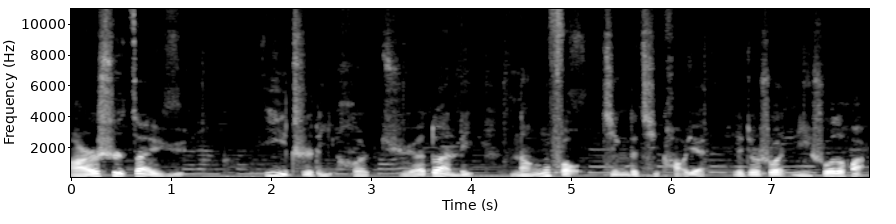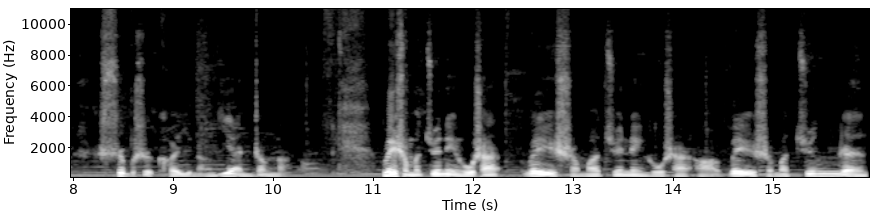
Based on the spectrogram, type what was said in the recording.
而是在于意志力和决断力能否经得起考验。也就是说，你说的话是不是可以能验证呢？为什么军令如山？为什么军令如山啊？为什么军人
